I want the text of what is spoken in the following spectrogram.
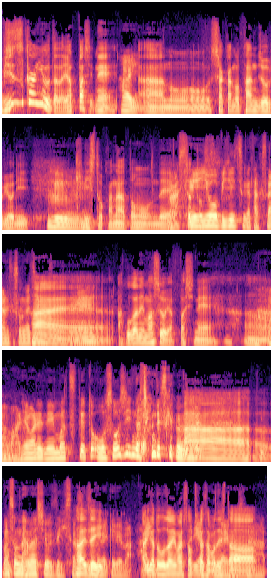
美術館言うたらやっぱしね、はい。あの釈迦の誕生日よりうん。キリストかなと思うんで、まあ、ちょっと。西洋美術がたくさんあるとそうなっちゃいますよね、はい。憧れますよやっぱしね。まあ、あ我々年末っていうと大掃除になっちゃうんですけどーね。あー。まあ、そんな話をぜひさせていただければ、ありがとうございました、お疲れ様でした。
